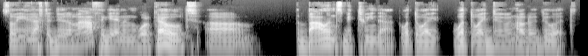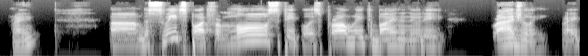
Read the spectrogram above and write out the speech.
So you have to do the math again and work out um, the balance between that. What do I what do I do and how do I do it? Right um, the sweet spot for most people is probably to buy an annuity gradually, right,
